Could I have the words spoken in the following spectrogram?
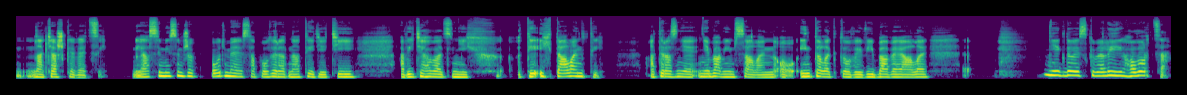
na ťažké veci? Ja si myslím, že poďme sa pozerať na tie deti a vyťahovať z nich tie ich talenty. A teraz ne, nebavím sa len o intelektovej výbave, ale niekto je skvelý hovorca.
